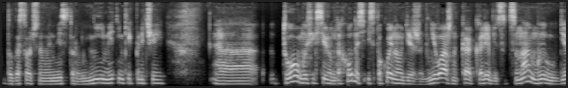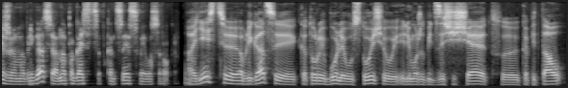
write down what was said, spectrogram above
долгосрочному инвестору не иметь никаких плечей, то мы фиксируем доходность и спокойно удерживаем. Неважно, как колеблется цена, мы удерживаем облигацию, она погасится в конце своего срока. А есть э, облигации, которые более устойчивы или, может быть, защищают э, капитал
